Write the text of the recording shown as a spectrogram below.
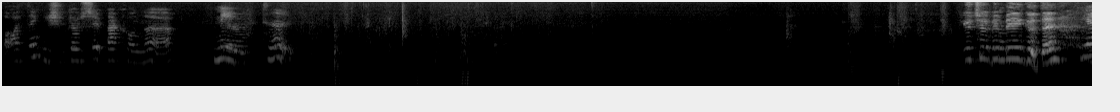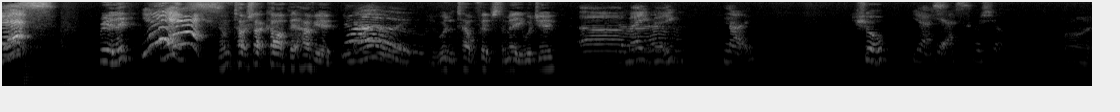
But I think you should go sit back on there. Me Yeah. too. You two been being good then? Yes. Really? Yes. You haven't touched that carpet, have you? No. You wouldn't tell fibs to me, would you? Uh, maybe. No. Sure. Yes. Yes, for sure. Right.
